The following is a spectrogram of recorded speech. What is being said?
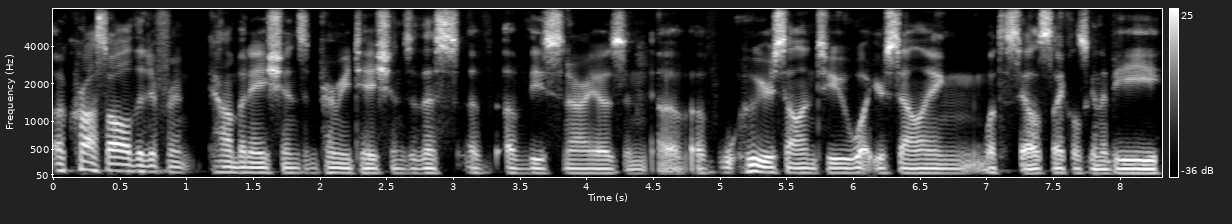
across all the different combinations and permutations of this of, of these scenarios and of, of who you're selling to, what you're selling, what the sales cycle is going to be,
